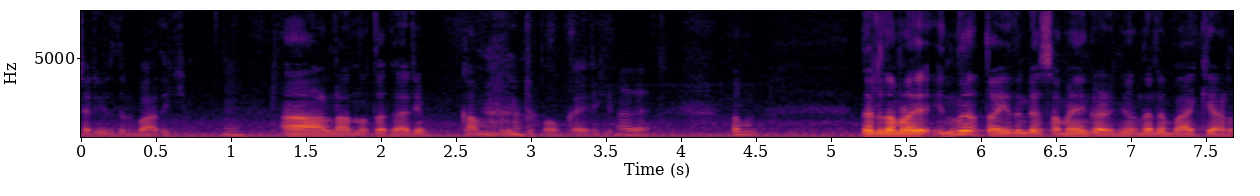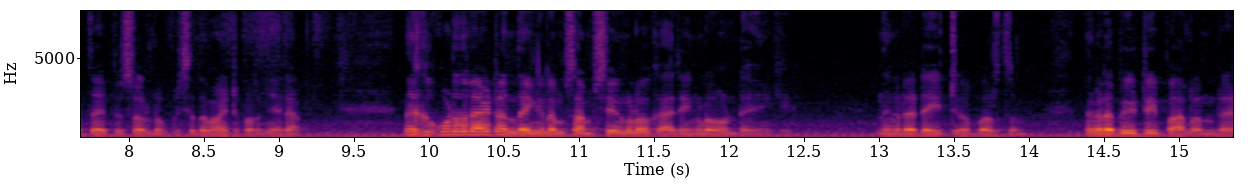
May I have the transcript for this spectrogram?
ശരീരത്തിൽ ബാധിക്കും. ആ ആളുടെ അന്നത്തെ കാര്യം കംപ്ലീറ്റ് പോക്കായിരിക്കും. അപ്പം എന്തായാലും നമ്മൾ ഇന്നത്തെ ഇതിന്റെ സമയം കഴിഞ്ഞു. എന്നാലും ബാക്കി അടുത്ത എപ്പിസോഡിൽ വിശദമായിട്ട് പറഞ്ഞുതരാം. നിങ്ങൾക്ക് കൂടുതലായിട്ട് എന്തെങ്കിലും സംശയങ്ങളോ കാര്യങ്ങളോ ഉണ്ടെങ്കിൽ നിങ്ങളുടെ ഡേറ്റ് ഓഫ് ബർത്തും നിങ്ങളുടെ ബ്യൂട്ടി പാർലറിന്റെ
